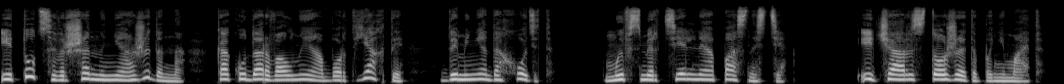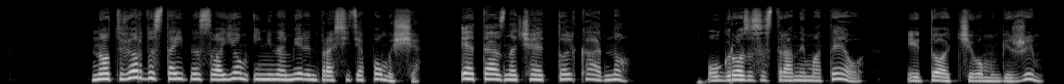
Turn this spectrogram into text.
И тут совершенно неожиданно, как удар волны о борт яхты, до меня доходит. Мы в смертельной опасности. И Чарльз тоже это понимает. Но твердо стоит на своем и не намерен просить о помощи. Это означает только одно. Угроза со стороны Матео и то, от чего мы бежим,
